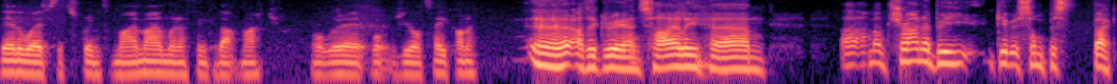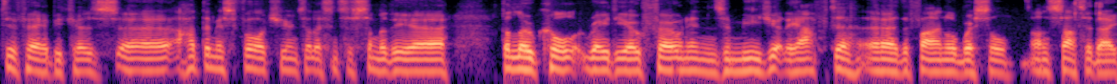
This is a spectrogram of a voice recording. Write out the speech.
they're the words that spring to my mind when I think of that match. What were what was your take on it? Uh, I'd agree entirely. Um, I'm trying to be give it some perspective here because uh, I had the misfortune to listen to some of the uh, the local radio phone-ins immediately after uh, the final whistle on Saturday,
